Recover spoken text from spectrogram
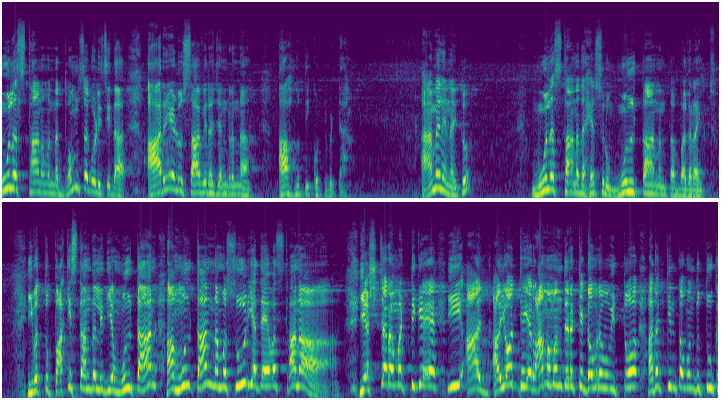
ಮೂಲ ಸ್ಥಾನವನ್ನು ಧ್ವಂಸಗೊಳಿಸಿದ ಆರೇಳು ಸಾವಿರ ಜನರನ್ನು ಆಹುತಿ ಕೊಟ್ಟುಬಿಟ್ಟ. ಆಮೇಲೆ ಏನಾಯಿತು ಮೂಲಸ್ಥಾನದ ಹೆಸರು ಮುಲ್ತಾನ್ ಅಂತ ಬದಲಾಯಿತು. ಇವತ್ತು ಪಾಕಿಸ್ತಾನದಲ್ಲಿದೆಯಾ ಮುಲ್ತಾನ್? ಆ ಮುಲ್ತಾನ್ ನಮ್ಮ ಸೂರ್ಯ ದೇವಸ್ಥಾನ. ಎಷ್ಟರ ಮಟ್ಟಿಗೆ ಈ ಅಯೋಧ್ಯೆಯ ರಾಮ ಮಂದಿರಕ್ಕೆ ಗೌರವವಿತ್ತೋ ಅದಕ್ಕಿಂತ ಒಂದು ತೂಕ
